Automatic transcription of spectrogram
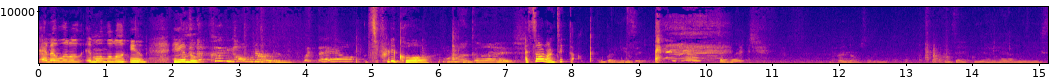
and a little and a little hand, handle. And a cookie holder. What the hell? It's pretty cool. Oh my gosh. I saw it on TikTok. I'm gonna use it so much. I know something. Exactly. I ain't having these.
